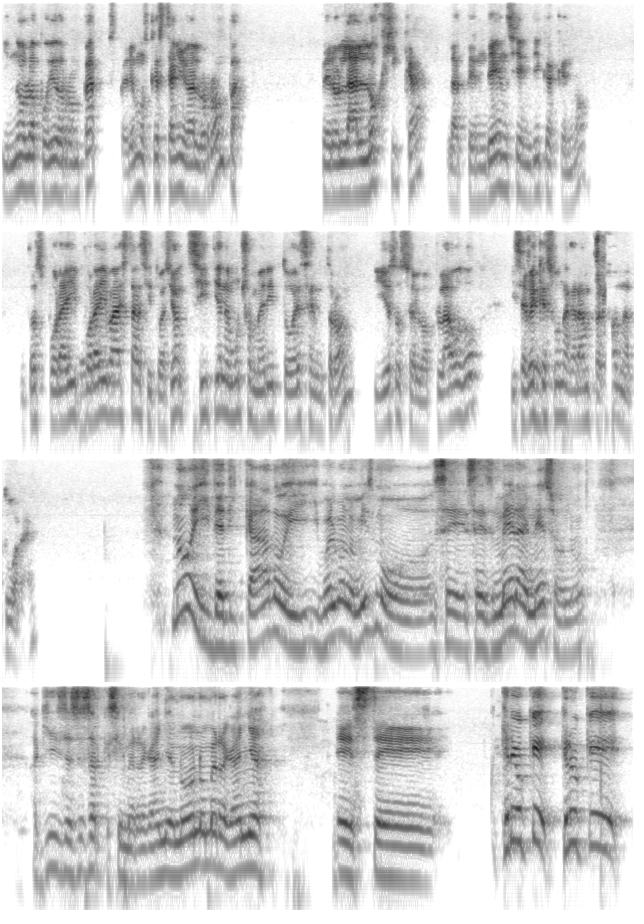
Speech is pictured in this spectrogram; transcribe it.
y no lo ha podido romper. Esperemos que este año ya lo rompa. Pero la lógica, la tendencia indica que no. Entonces, por ahí, por ahí va esta situación. Sí tiene mucho mérito ese entrón y eso se lo aplaudo y se ve que es una gran persona Tua, ¿eh? No, y dedicado, y, vuelvo a lo mismo, se, esmera en eso, ¿no? Aquí dice César que si me regaña, no, no me regaña. Este, creo que, creo que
